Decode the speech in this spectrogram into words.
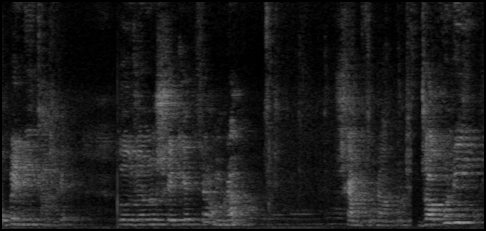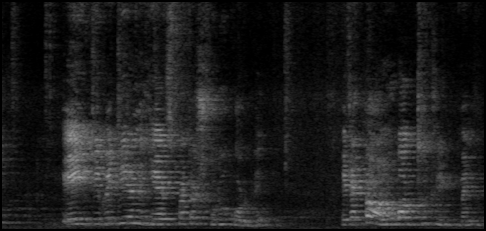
ওপেনই থাকে তো জন্য সেক্ষেত্রে আমরা শ্যাম্পু করি যখনই এই টিবেটিয়ান হেয়ার স্পাটা শুরু করবে, এটা একটা অনবদ্য ট্রিটমেন্ট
